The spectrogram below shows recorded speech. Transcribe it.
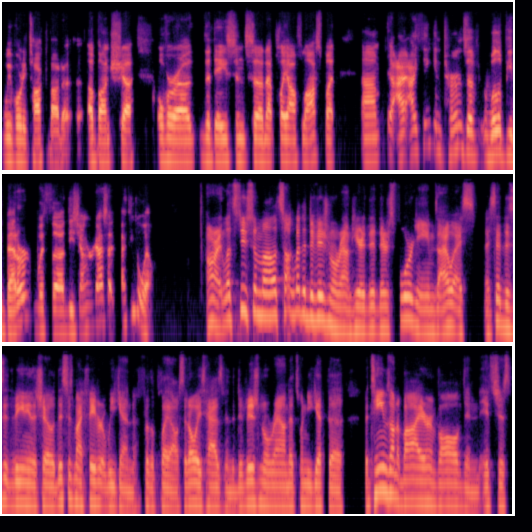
we've already talked about a, a bunch uh, over uh, the days since uh, that playoff loss. But um, I, I, think in terms of will it be better with uh, these younger guys, I, I think it will. All right, let's do some. Uh, let's talk about the divisional round here. There's four games. I, I, I said this at the beginning of the show. This is my favorite weekend for the playoffs. It always has been the divisional round. That's when you get the the teams on a bye are involved, and it's just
